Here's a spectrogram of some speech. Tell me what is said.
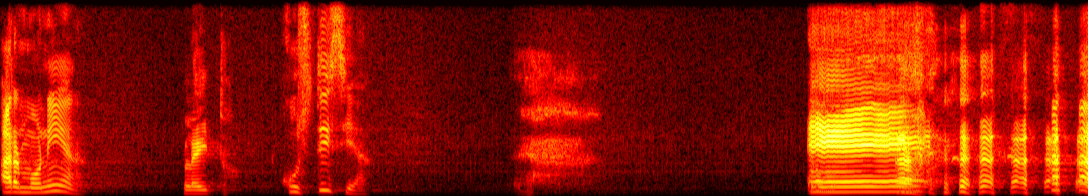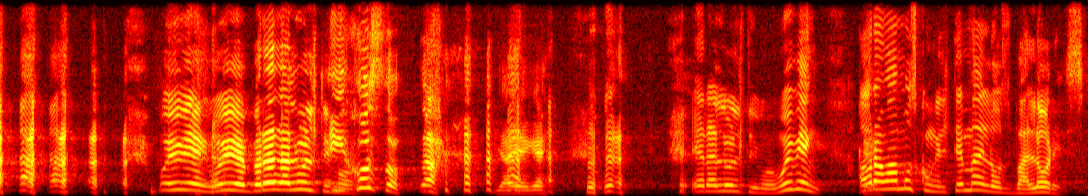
armonía, pleito. justicia. Eh. muy bien, muy bien, pero era el último. Injusto. Ah, ya llegué. Era el último. Muy bien. Ahora vamos con el tema de los valores.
